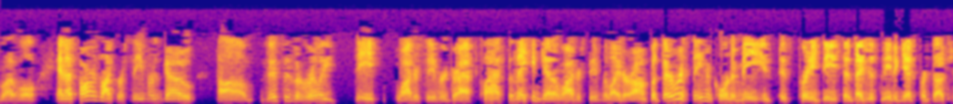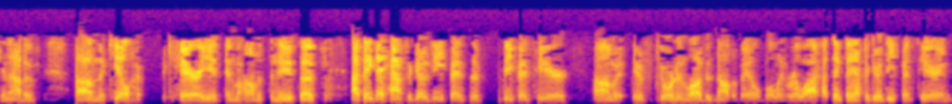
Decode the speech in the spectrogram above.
level. And as far as like receivers go, um, this is a really deep wide receiver draft class, so they can get a wide receiver later on. But their receiving corps to me is is pretty decent. They just need to get production out of um, N'Keal Harry and Mohamed Sanu. So I think they have to go defensive defense here. Um, if Jordan Love is not available in real life, I think they have to go defense here, and,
